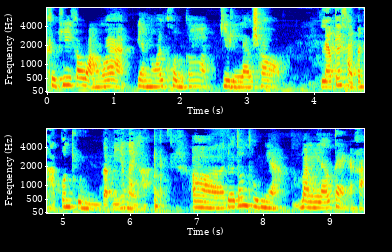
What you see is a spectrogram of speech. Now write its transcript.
คือพี่ก็หวังว่าอย่างน้อยคนก็กินแล้วชอบ แล้วแก้ไขปัญหาต้นทุนแบบนี้ยังไงคะเอ่อโดยต้นทุนเนี่ยมันแล้วแต่อะค่ะ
